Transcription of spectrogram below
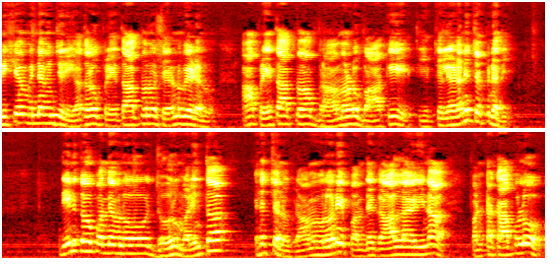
విషయం విన్నవించిరి. అతడు ప్రేతాత్మను శరణు వేడను. ఆ ప్రేతాత్మ బ్రాహ్మణుడు బాకీ తీర్చలేడని చెప్పినది. దీనితో పందెంలో జోరు మరింత హెచ్చను. గ్రామంలోని పందెగాళ్ళైన పంట కాపులు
